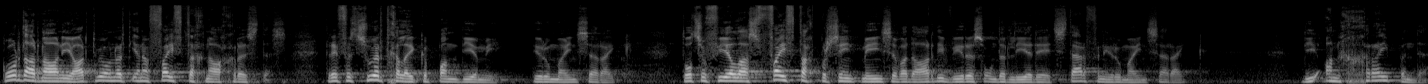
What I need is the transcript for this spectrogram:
Kort daarna in die jaar 251 na Christus tref 'n soortgelyke pandemie die Romeinse ryk. Tot soveel as 50% mense wat daardie virus onderlede het, sterf in die Romeinse ryk. Die aangrypende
